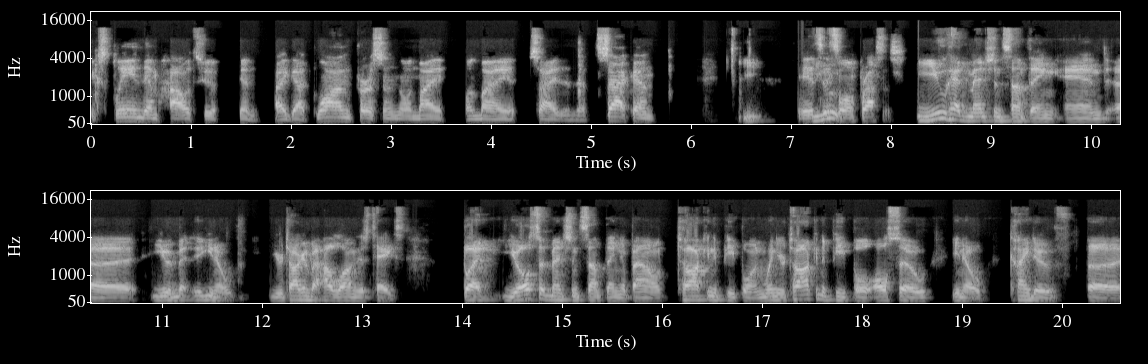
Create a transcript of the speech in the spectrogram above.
explain them how to. Then I got one person on my on my side, and the second. it's, you, it's a long process. You had mentioned something, and uh, you you know you're talking about how long this takes, but you also mentioned something about talking to people, and when you're talking to people, also you know kind of uh,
